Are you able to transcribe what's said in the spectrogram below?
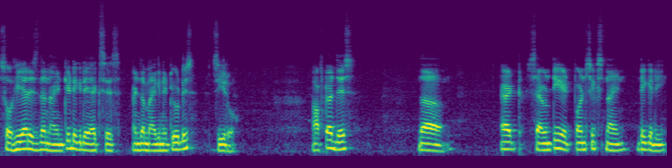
so here is the 90 degree axis and the magnitude is 0 after this the at 78.69 degree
